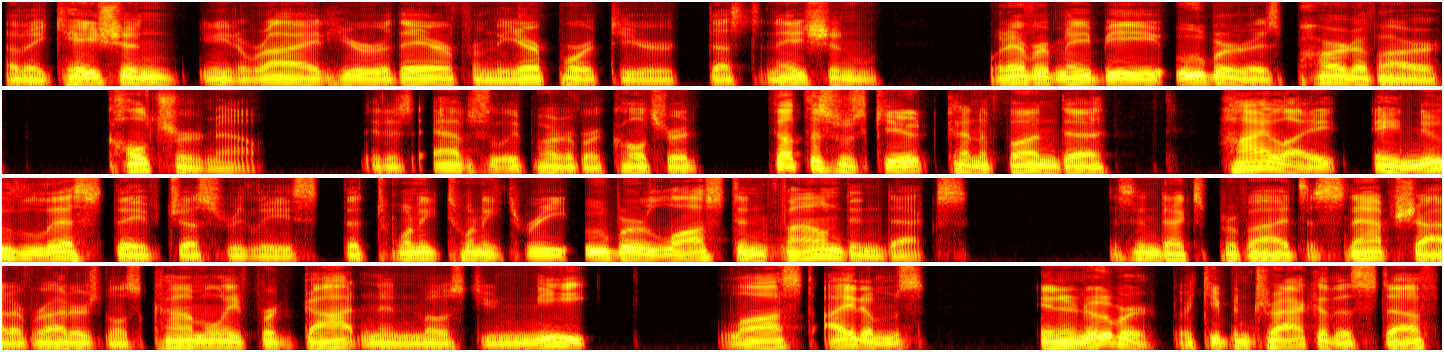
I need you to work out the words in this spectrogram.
a vacation, you need a ride here or there from the airport to your destination, whatever it may be. Uber is part of our culture now. It is absolutely part of our culture. And thought this was cute, kind of fun to highlight a new list they've just released, the 2023 Uber Lost and Found Index. This index provides a snapshot of riders' most commonly forgotten and most unique lost items in an Uber. They're keeping track of this stuff.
